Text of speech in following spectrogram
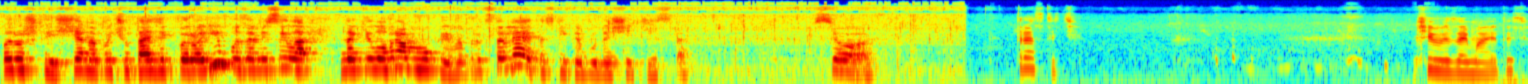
пирожки. Ще напечу тазик пирогів, бо замісила на кілограм муки. Ви представляєте, скільки буде ще тіста? Все. Здравствуйте. Чим ви займаєтесь?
